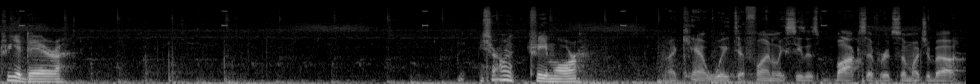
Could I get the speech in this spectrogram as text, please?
Three there. Is there only three more? I can't wait to finally see this box I've heard so much about.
